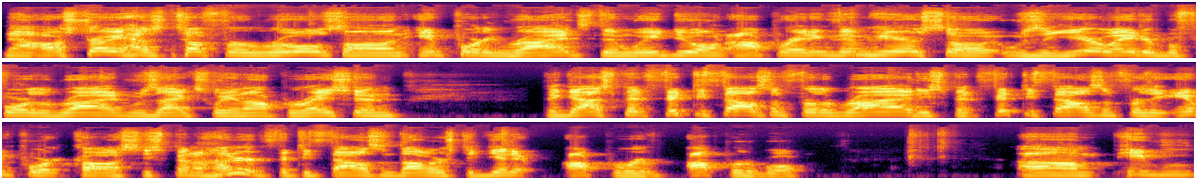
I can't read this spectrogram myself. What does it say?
Now, Australia has tougher rules on importing rides than we do on operating them here. So it was a year later before the ride was actually in operation. The guy spent fifty thousand for the ride. He spent fifty thousand for the import costs. He spent one hundred fifty thousand dollars to get it oper- operable. Um, he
